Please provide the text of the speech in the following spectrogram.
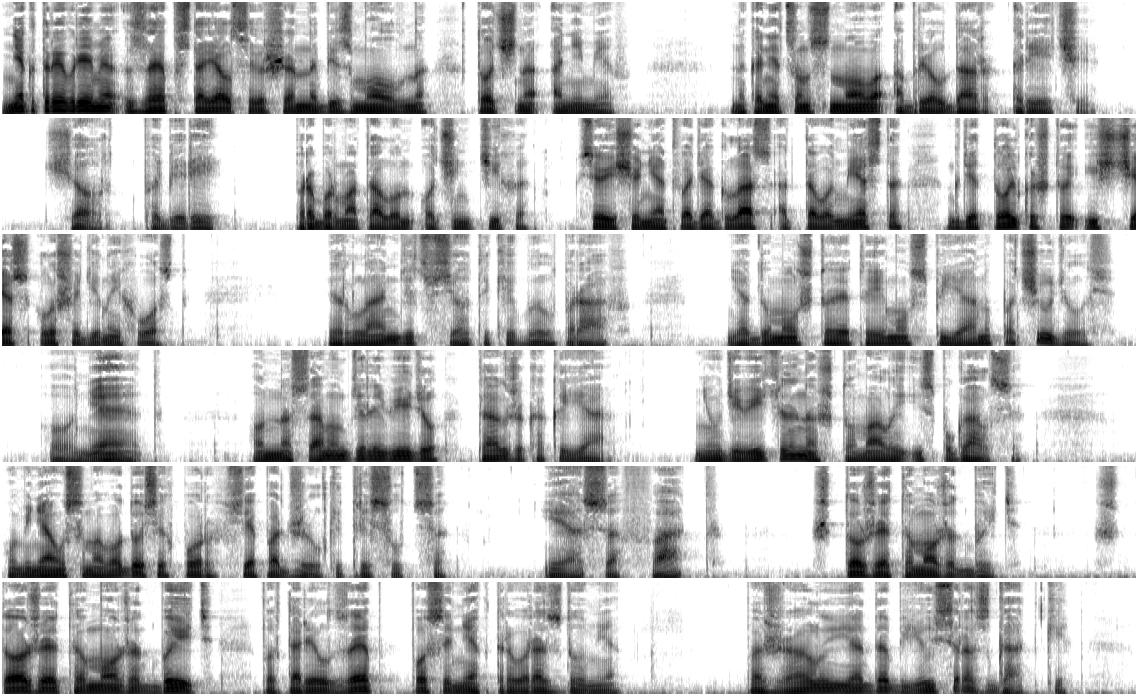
Некоторое время Зэп стоял совершенно безмолвно, точно онемев. Наконец он снова обрел дар речи. «Черт побери!» — пробормотал он очень тихо, все еще не отводя глаз от того места, где только что исчез лошадиный хвост. Ирландец все-таки был прав. Я думал, что это ему с пьяну почудилось. О, нет! Он на самом деле видел так же, как и я. Неудивительно, что малый испугался. У меня у самого до сих пор все поджилки трясутся. Иосафат! Что же это может быть? Что же это может быть? Повторил Зэп после некоторого раздумья. Пожалуй, я добьюсь разгадки.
